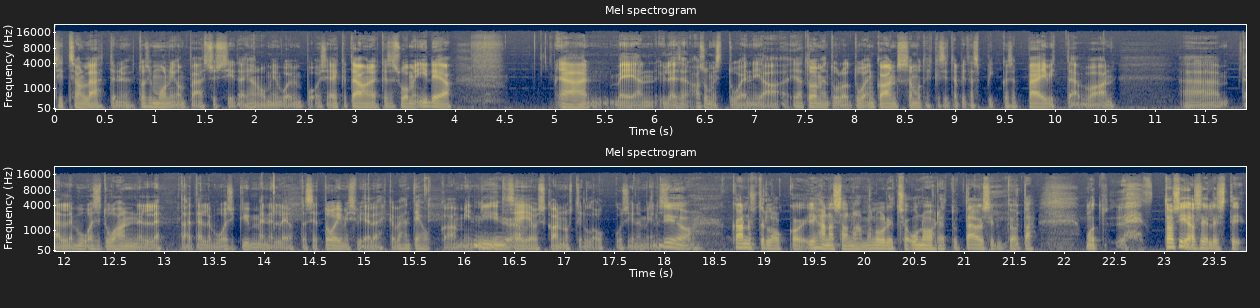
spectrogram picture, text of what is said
sitten se on lähtenyt, tosi moni on päässyt siitä ihan omin voimin pois. Ja ehkä tämä on ehkä se Suomen idea ää, meidän yleisen asumistuen ja, ja toimeentulotuen kanssa, mutta ehkä sitä pitäisi pikkasen päivittää vaan – ää, tälle vuosituhannelle tai tälle vuosikymmenelle, jotta se toimisi vielä ehkä vähän tehokkaammin. Niin, se ei olisi kannustinloukku siinä mielessä. Joo, kannustinloukku on ihana sana. Mä luulin, että se on unohdettu täysin. Tuota, mutta tosiasiallisesti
